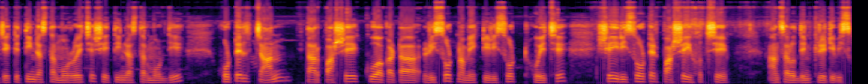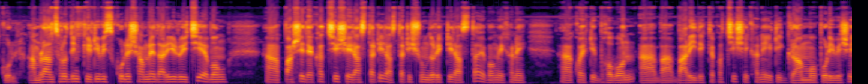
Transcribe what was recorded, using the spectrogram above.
যে একটি তিন রাস্তার মোড় রয়েছে, সেই তিন রাস্তার মোড় দিয়ে হোটেল চান, তার পাশে কুয়াকাটা রিসোর্ট নামে একটি রিসোর্ট হয়েছে। সেই রিসোর্টের পাশেই হচ্ছে আনসারউদ্দিন ক্রিয়েটিভ স্কুল আমরা আনসারউদ্দিন ক্রিয়েটিভ স্কুলের সামনে দাঁড়িয়ে রয়েছি এবং পাশে দেখাচ্ছি সেই রাস্তাটি। রাস্তাটি সুন্দর একটি রাস্তা এবং এখানে কয়েকটি ভবন বা বাড়ি দেখতে পাচ্ছি। সেখানে এটি গ্রাম্য পরিবেশে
